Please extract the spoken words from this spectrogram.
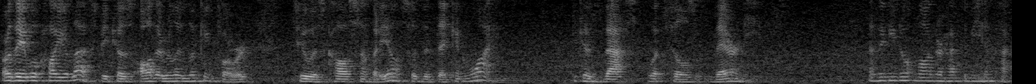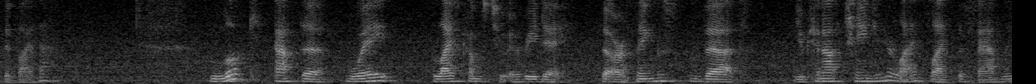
or they will call you less because all they're really looking forward to is call somebody else so that they can whine because that's what fills their needs. And then you no longer have to be impacted by that. Look at the way life comes to you every day. There are things that you cannot change in your life, like the family,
